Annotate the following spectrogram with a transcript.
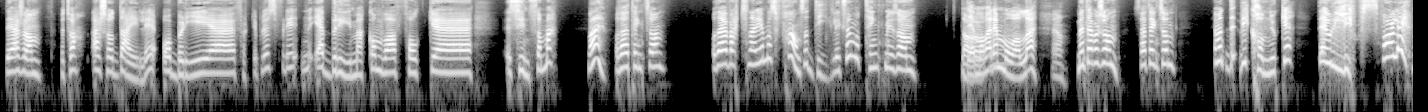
det er sånn Vet du hva, det er så deilig å bli eh, 40 pluss, fordi jeg bryr meg ikke om hva folk eh, syns om meg. Nei. Og da har jeg tenkt sånn Og det har vært sånn her, ja, men så faen så digg, liksom, og tenkt mye sånn Da- Det må være målet. Ja. Men det er bare sånn, så har jeg tenkt sånn Ja, men vi kan jo ikke Det er jo livsfarlig!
